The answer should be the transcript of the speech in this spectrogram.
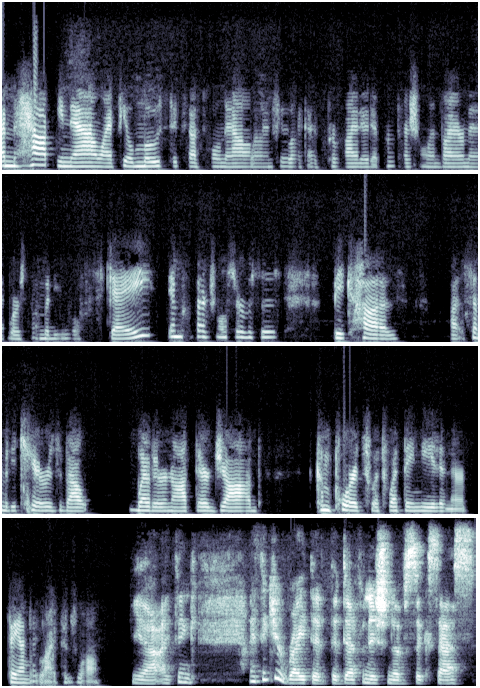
I'm happy now. I feel most successful now and I feel like I've provided a professional environment where somebody will stay in professional services because uh, somebody cares about whether or not their job comports with what they need in their family life as well. Yeah, I think I think you're right that the definition of success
